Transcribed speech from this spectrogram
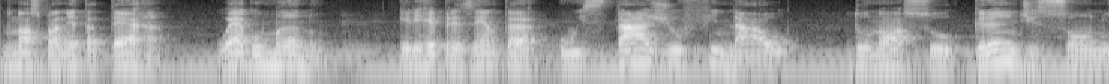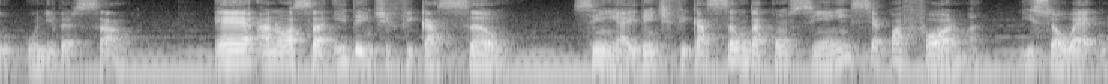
No nosso planeta Terra, o ego humano, ele representa o estágio final do nosso grande sono universal. É a nossa identificação, sim, a identificação da consciência com a forma. Isso é o ego.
